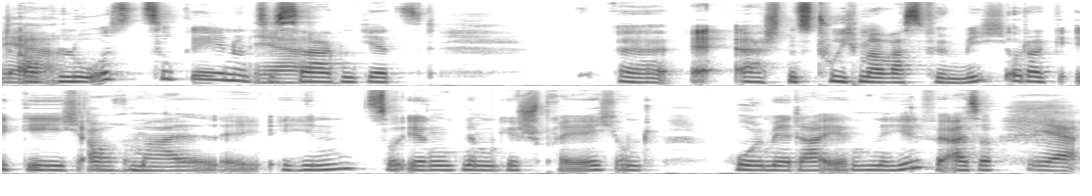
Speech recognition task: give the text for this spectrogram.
Ja. auch loszugehen und zu Ja. sagen, jetzt äh, erstens tue ich mal was für mich oder ge- gehe ich auch Mhm. mal äh, hin zu irgendeinem Gespräch und hole mir da irgendeine Hilfe. Also ja.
